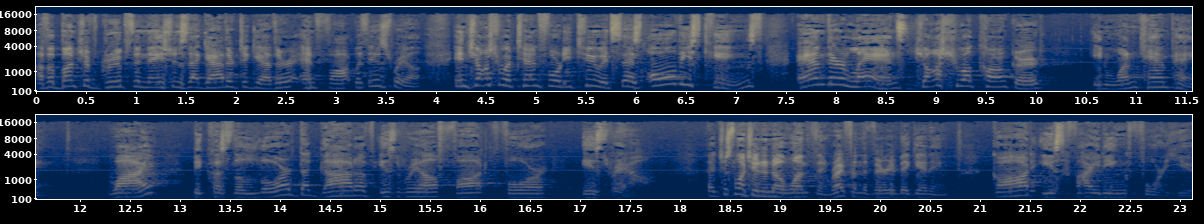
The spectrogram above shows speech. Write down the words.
of a bunch of groups and nations that gathered together and fought with Israel. In Joshua 10:42, it says, "All these kings and their lands Joshua conquered in one campaign." Why? Because the Lord, the God of Israel, fought for Israel. I just want you to know one thing right from the very beginning. God is fighting for you.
